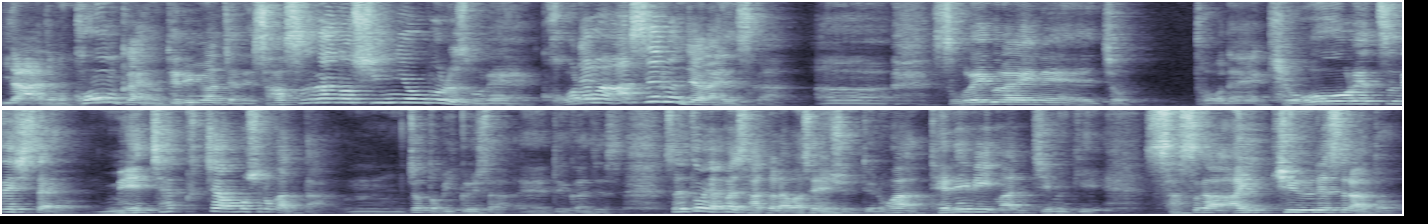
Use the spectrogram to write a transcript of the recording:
いやーでも今回のテレビマッチはね、さすがの新日本プロレスもね、これは焦るんじゃないですか。うん。それぐらいね、ちょっとね、強烈でしたよ。めちゃくちゃ面白かった。ちょっとびっくりした、えー、という感じです。それとやっぱり桜庭選手っていうのはテレビマッチ向き、さすが IQ レスラー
